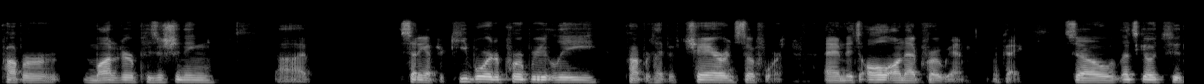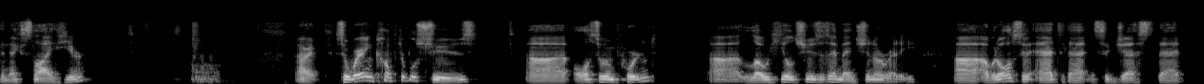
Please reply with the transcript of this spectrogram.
proper monitor positioning, uh, setting up your keyboard appropriately, proper type of chair, and so forth. And it's all on that program. Okay. So let's go to the next slide here. All right, so wearing comfortable shoes, uh, also important. Uh, low heeled shoes, as I mentioned already. Uh, I would also add to that and suggest that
